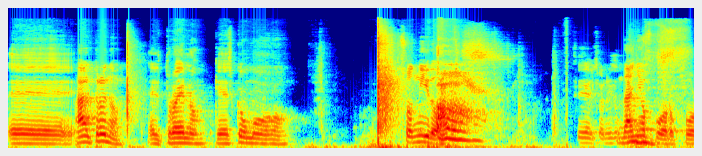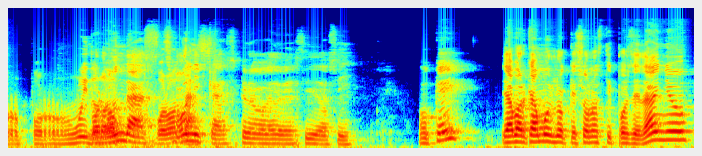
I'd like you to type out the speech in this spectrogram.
eh, Ah, el trueno. el trueno, que es como... Sonido. Sí, el sonido. Daño por, por, por ruido. por ¿no? ondas, Por ondas. sónicas, creo que debe haber sido así. ¿Ok? Ya abarcamos lo que son los tipos de daño.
